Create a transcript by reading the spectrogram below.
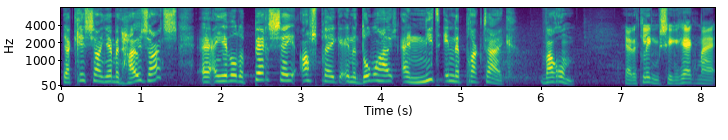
Ja, Christian, jij bent huisarts eh, en je wilde per se afspreken in het dommelhuis en niet in de praktijk. Waarom? Ja, dat klinkt misschien gek, maar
